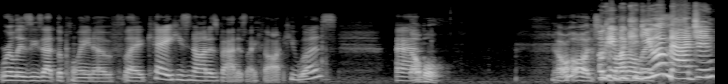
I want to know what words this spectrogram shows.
where Lizzie's at the point of like, hey, he's not as bad as I thought he was. Um, Double. Oh, two Okay, but bottle could you imagine?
